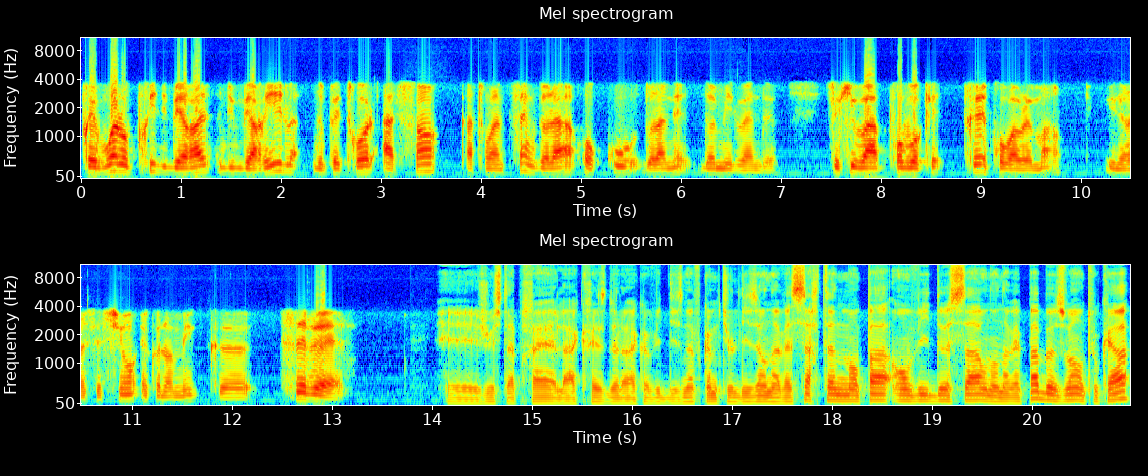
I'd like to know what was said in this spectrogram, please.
prévoient le prix du, du baril de pétrole à 185 dollars au cours de l'année 2022, ce qui va provoquer très probablement une récession économique euh, sévère. Et juste après la crise de la Covid-19, comme tu le disais, on n'avait certainement pas envie de ça, on n'en avait pas besoin en tout cas.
